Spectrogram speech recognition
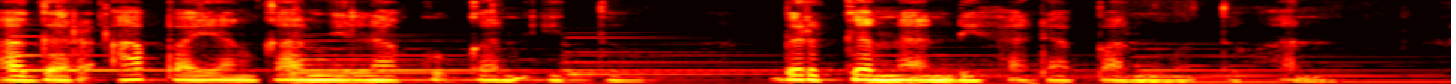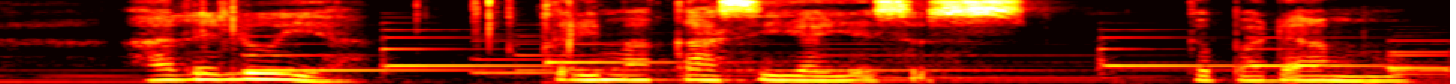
agar apa yang kami lakukan itu berkenan di hadapanmu Tuhan. Haleluya. Terima kasih ya Yesus, kepadamu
